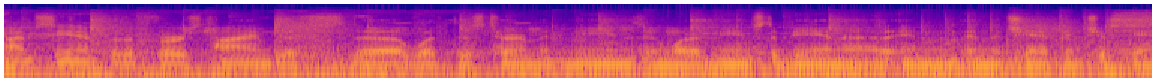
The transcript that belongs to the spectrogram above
I'm seeing it for the first time, just uh, what this tournament means and what it means to be in, a, in, in the championship game.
